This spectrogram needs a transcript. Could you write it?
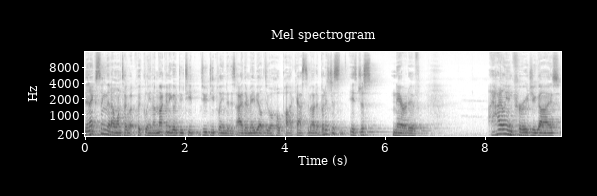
the next thing that I want to talk about quickly, and I'm not going to go too, too deeply into this either. Maybe I'll do a whole podcast about it, but it's just is just narrative I highly encourage you guys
